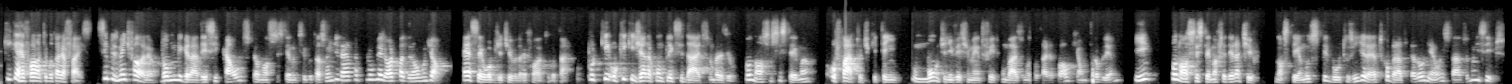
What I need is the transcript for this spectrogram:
O que a reforma tributária faz? Simplesmente fala, olha, vamos migrar desse caos, que é o nosso sistema de tributação indireta, para o melhor padrão mundial. Esse é o objetivo da reforma tributária. Porque o que, que gera complexidades no Brasil? O nosso sistema, o fato de que tem um monte de investimento feito com base no tributário atual, que é um problema, e o nosso sistema federativo. Nós temos tributos indiretos cobrados pela União, estados e municípios.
